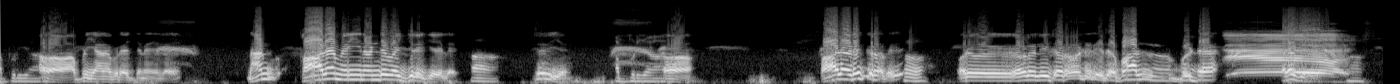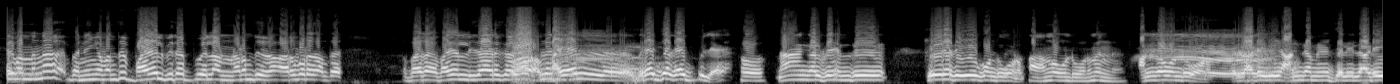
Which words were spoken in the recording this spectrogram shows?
அப்படியா? அப்படியான பிரச்சனை இல்லை நான் பாலை மெயின் வச்சிருக்கேன் ஆ, சரியோ அப்படியா. பால் எடுக்கிறது. ஒரு ஏழு லிட்டரோ லிட்டர் பால் ஆ. இது வந்துன்னா இப்ப நீங்க வந்து வயல் விதப்பு எல்லாம் நடந்து அறுவடை அந்த வயல் இதா நீங்க- வயல் விளைச்ச கைப்பில் நாங்கள் வந்து கீரடிவு கொண்டு போகணும். அங்க கொண்டு போகணும் என்ன? அங்க கொண்டு போகணும். இல்லாட்டி அங்க மேய்ச்சல் இல்லாட்டி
